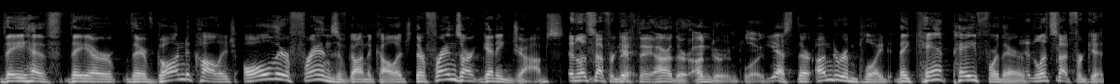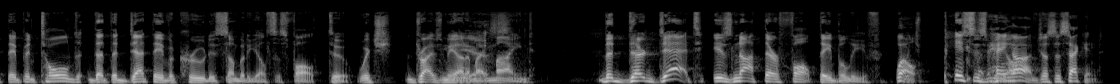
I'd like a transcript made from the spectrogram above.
They have they are they've gone to college. All their friends have gone to college. Their friends aren't getting jobs. And let's not forget. If they are, they're underemployed. Yes, they're underemployed. They can't pay for their And let's not forget, they've been told that the debt they've accrued is somebody else's fault, too, which drives me out of my mind. The, their debt is not their fault, they believe. Well, which pisses me hang off. on just a second.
